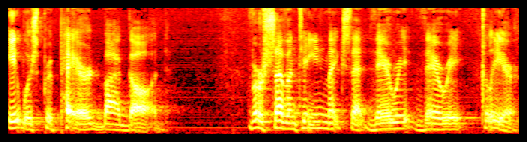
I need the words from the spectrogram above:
it was prepared by God. Verse 17 makes that very, very clear.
